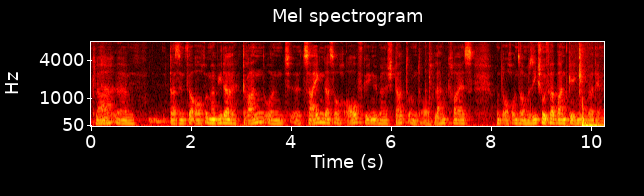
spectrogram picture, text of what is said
klar. Ja. Ähm, da sind wir auch immer wieder dran und äh, zeigen das auch auf gegenüber der Stadt und auch Landkreis und auch unser Musikschulverband gegenüber dem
